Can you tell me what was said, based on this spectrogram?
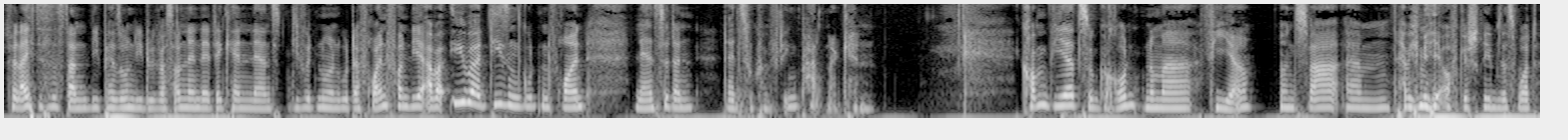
Vielleicht ist es dann die Person, die du übers Online-Dating kennenlernst, die wird nur ein guter Freund von dir, aber über diesen guten Freund lernst du dann deinen zukünftigen Partner kennen. Kommen wir zu Grund Nummer vier. Und zwar ähm, habe ich mir hier aufgeschrieben das Wort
